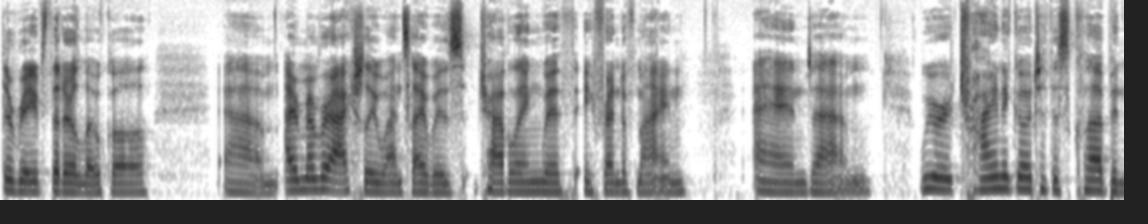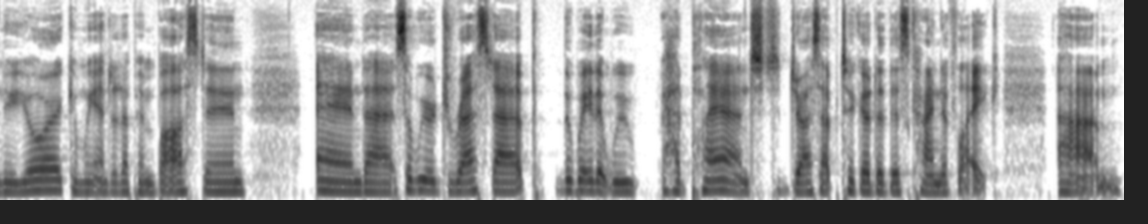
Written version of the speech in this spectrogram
the raves that are local. Um, I remember actually once I was traveling with a friend of mine, and um, we were trying to go to this club in New York, and we ended up in Boston. And uh, so we were dressed up the way that we had planned to dress up to go to this kind of like um,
